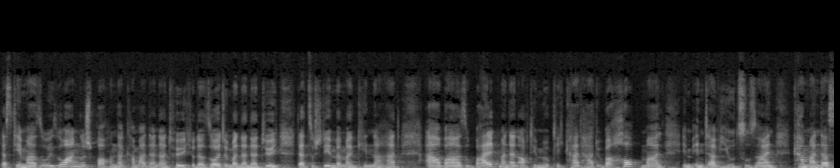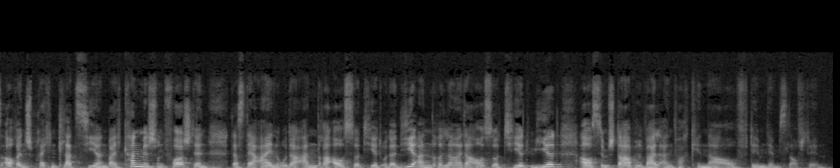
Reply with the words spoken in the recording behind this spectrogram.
das Thema sowieso angesprochen, da kann man dann natürlich oder sollte man dann natürlich dazu stehen, wenn man Kinder hat, aber sobald man dann auch die Möglichkeit hat, überhaupt mal im Interview zu sein, kann man das auch entsprechend platzieren, weil ich kann mir schon vorstellen, dass der ein oder andere aussortiert oder die andere leider aussortiert wird aus dem Stapel, weil einfach Kinder auf dem Lebenslauf stehen.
